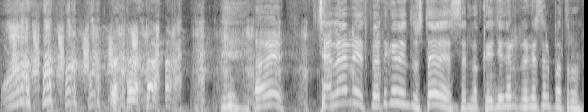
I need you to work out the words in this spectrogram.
a ver, chalanes, platiquen entre ustedes en lo que llega, regresa el patrón.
